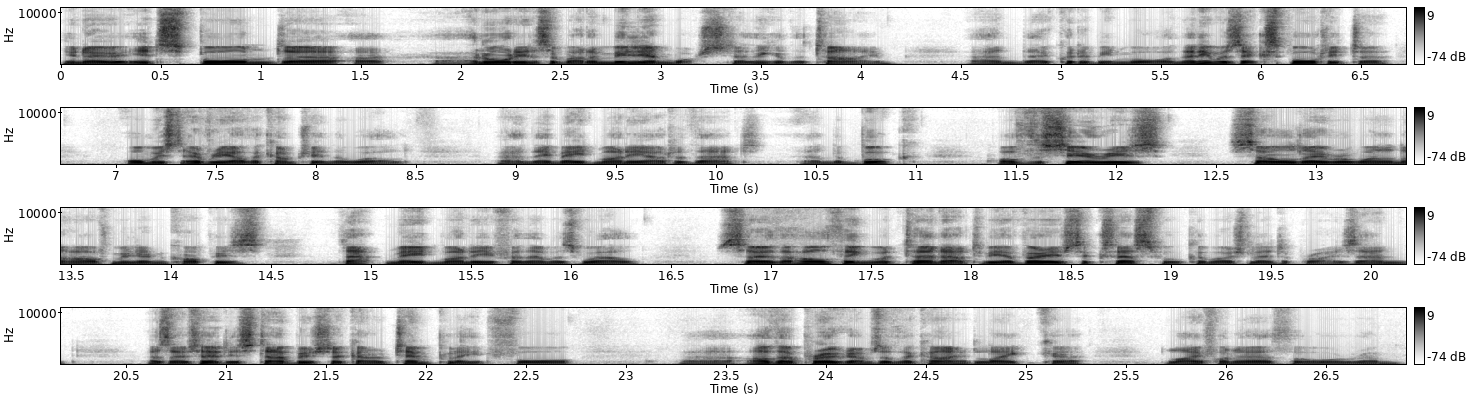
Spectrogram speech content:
you know, it spawned uh, a, an audience of about a million watched, I think, at the time, and there could have been more. And then it was exported to almost every other country in the world, and they made money out of that. And the book of the series sold over one and a half million copies. That made money for them as well. So the whole thing turned out to be a very successful commercial enterprise, and as I said, established a kind of template for uh, other programs of the kind, like uh, Life on Earth or um,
